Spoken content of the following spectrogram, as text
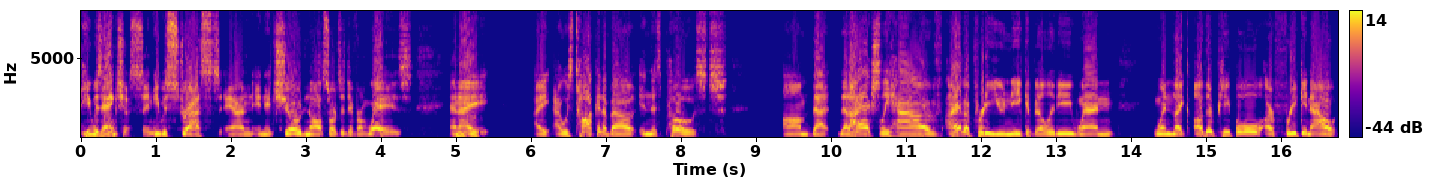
he was anxious and he was stressed, and and it showed in all sorts of different ways. And mm-hmm. I, I I was talking about in this post um, that that I actually have I have a pretty unique ability when when like other people are freaking out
